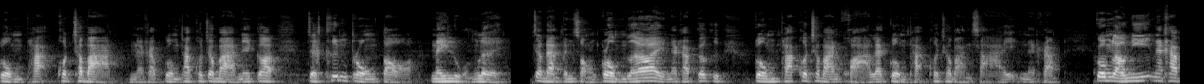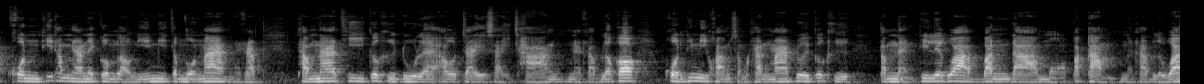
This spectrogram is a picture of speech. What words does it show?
กรมพระคชบาลนะครับกรมพระคชบาลเนี่ยก็จะขึ้นตรงต่อในหลวงเลย จะแบ่งเป็น 2 กรมเลยนะครับก็คือกรมพระคชบาลขวา และกรมพระคชบาลซ้ายนะครับกรมเหล่านี้นะครับคนที่ทำงานในกรมเหล่านี้มีจำนวนมากนะครับ ทำหน้าที่ก็คือดูแลเอาใจใส่ช้างนะครับ แล้วก็คนที่มีความสำคัญมากด้วยก็คือตำแหน่งที่เรียกว่าบรรดาหมอประกรรมนะครับ หรือว่า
